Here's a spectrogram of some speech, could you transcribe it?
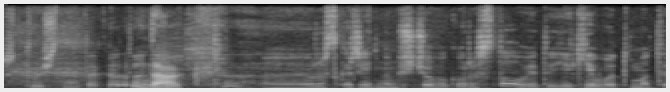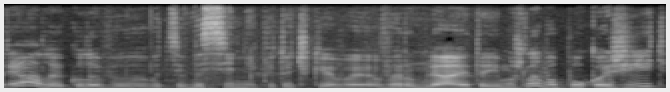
Штучна така, так? Так. Е, Розкажіть нам, що використовуєте, які от матеріали, коли ви ці весільні квіточки ви виробляєте, і можливо покажіть,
